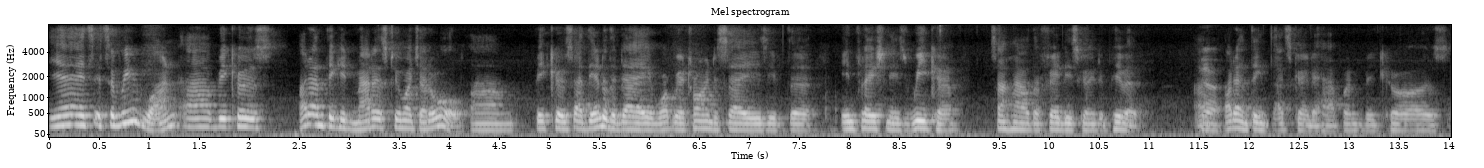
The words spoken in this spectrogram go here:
Yeah, it's, it's a weird one uh, because I don't think it matters too much at all. Um, because at the end of the day, what we're trying to say is if the inflation is weaker, somehow the Fed is going to pivot. Uh, yeah. I don't think that's going to happen because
